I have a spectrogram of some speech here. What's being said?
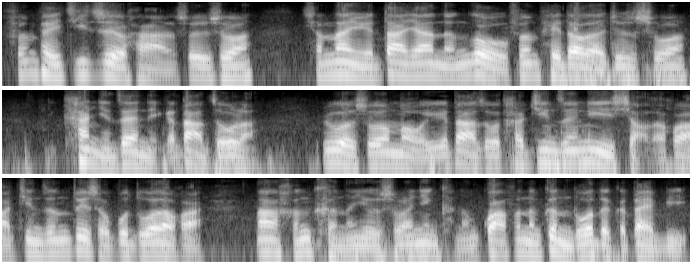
分配机制的话，所以说相当于大家能够分配到的，就是说看你在哪个大洲了。如果说某一个大洲它竞争力小的话，竞争对手不多的话，那很可能有时候你可能瓜分了更多的个代币。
